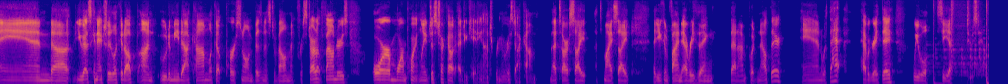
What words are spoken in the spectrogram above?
And uh, you guys can actually look it up on udemy.com. Look up personal and business development for startup founders, or more importantly, just check out educatingentrepreneurs.com. That's our site. That's my site that you can find everything that I'm putting out there. And with that, have a great day. We will see you Tuesday.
